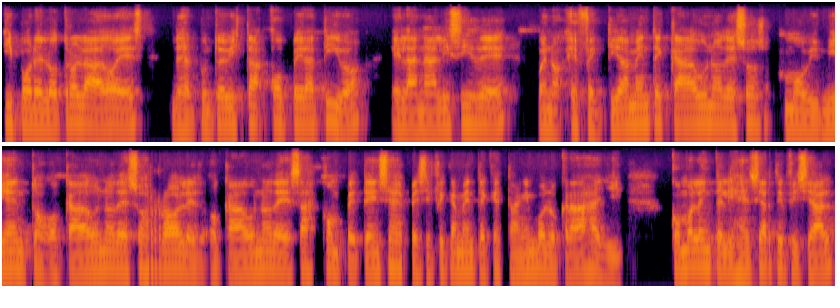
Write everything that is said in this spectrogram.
Y por el otro lado es, desde el punto de vista operativo, el análisis de, bueno, efectivamente cada uno de esos movimientos o cada uno de esos roles o cada una de esas competencias específicamente que están involucradas allí, cómo la inteligencia artificial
